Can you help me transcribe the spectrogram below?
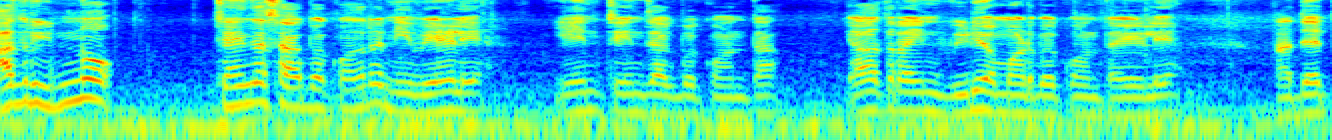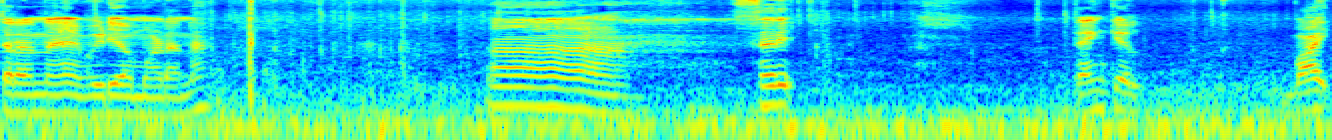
ಆದರೂ ಇನ್ನೂ ಚೇಂಜಸ್ ಆಗಬೇಕು ಅಂದರೆ ನೀವು ಹೇಳಿ ಏನು ಚೇಂಜ್ ಆಗಬೇಕು ಅಂತ, ಯಾವ ಥರ ಇನ್ನು ವಿಡಿಯೋ ಮಾಡಬೇಕು ಅಂತ ಹೇಳಿ, ಅದೇ ಥರನೇ ವಿಡಿಯೋ ಮಾಡೋಣ. ಸರಿ. ಥ್ಯಾಂಕ್ ಯು ಬಾಯ್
